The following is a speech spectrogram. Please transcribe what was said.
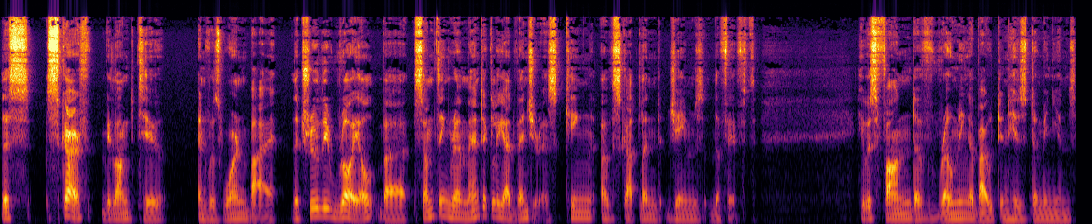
This scarf belonged to and was worn by the truly royal but something romantically adventurous King of Scotland, James Fifth. He was fond of roaming about in his dominions,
